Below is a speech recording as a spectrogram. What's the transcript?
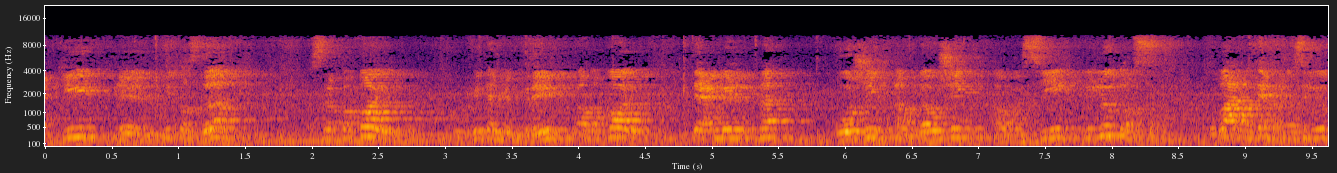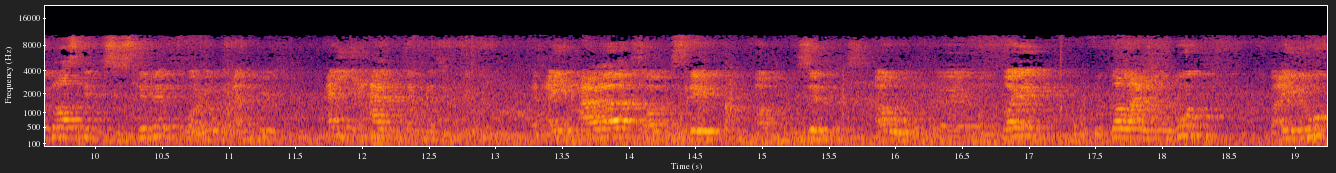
أكيد ال fetus ده اسمه بقايا. وال fetal membrane يبقى بقايا. تعمل washing أو douching أو غسيل لل uterus. وبعد ما تعمل غسيل اليوترس تدي سيستمك انتي أي حاجة بتعمل أي حالة سواء سرير أو سيرفكس أو منطقه بتطلع الموجود بأي روت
